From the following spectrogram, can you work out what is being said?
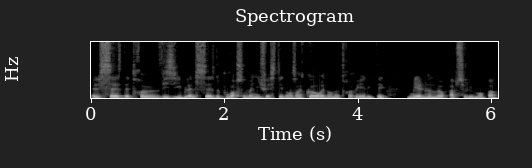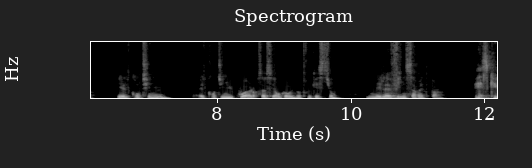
elle cesse d'être visible, elle cesse de pouvoir se manifester dans un corps et dans notre réalité, mais elle ne meurt absolument pas et elle continue. Elle continue quoi? Alors ça, c'est encore une autre question, mais la vie ne s'arrête pas. Est-ce que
